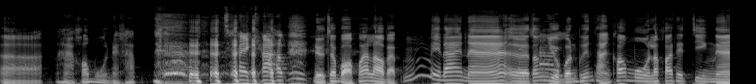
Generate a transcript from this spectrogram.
เอ่อหาข้อมูลนะครับ ใช่ครับ เดี๋ยวจะบอกว่าเราแบบอืมไม่ได้นะเออใช่ต้องอยู่บนพื้นฐานข้อมูลและข้อเท็จจริงนะ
